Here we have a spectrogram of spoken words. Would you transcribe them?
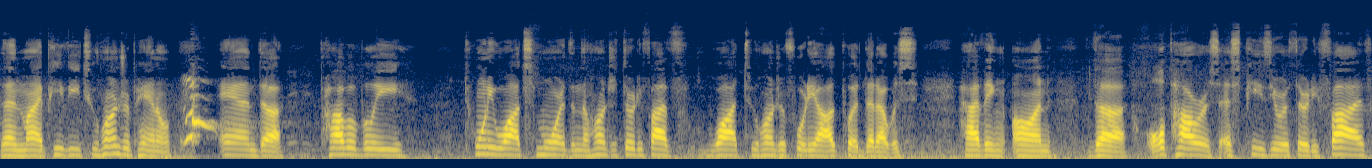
than my PV200 panel and uh, probably 20 watts more than the 135 watt 240 output that I was having on the ALLPOWERS SP035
